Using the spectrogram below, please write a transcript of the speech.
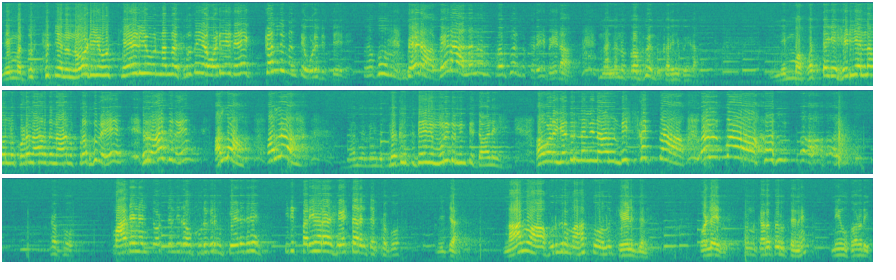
ನಿಮ್ಮ ದುಸ್ಥಿತಿಯನ್ನು ನೋಡಿಯೂ ಕೇಳಿಯೂ ನನ್ನ ಹೃದಯ ಒಡೆಯದೆ ಕಲ್ಲಿನಂತೆ ಉಳಿದಿದ್ದೇನೆ. ಪ್ರಭು! ಬೇಡ ಬೇಡ ನನ್ನನ್ನು ಪ್ರಭು ಎಂದು ಕರೆಯಬೇಡ. ನನ್ನನ್ನು ಪ್ರಭು ಎಂದು ಕರೆಯಬೇಡ. ನಿಮ್ಮ ಹೊಟ್ಟೆಗೆ ಹಿಡಿಯನ್ನವನ್ನು ಕೊಡಲಾರದ ನಾನು ಪ್ರಭುವೆ ರಾಜನೇ ಅಲ್ಲ ಅಲ್ಲ! ನನ್ನ ಮೇಲೆ ಪ್ರಕೃತಿ ದೇವಿ ಮುರಿದು ನಿಂತಿದ್ದಾಳೆ. ಅವಳ ಎದುರಿನಲ್ಲಿ ನಾನು ನಿಶಕ್ತ ಅಲ್ಪ ಅಲ್ಪ. ಪ್ರಭು, ಮಾದಣ್ಣನ ತೋಟದಲ್ಲಿರೋ ಹುಡುಗರು ಕೇಳಿದ್ರೆ ಇದಕ್ಕೆ ಪರಿಹಾರ ಹೇಳ್ತಾರಂತೆ ಪ್ರಭು. ನಿಜ, ನಾನು ಆ ಹುಡುಗರ ಮಹತ್ವವನ್ನು ಕೇಳಿದ್ದೇನೆ. ಒಳ್ಳೆಯದು ನಾನು ಕರೆತರುತ್ತೇನೆ, ನೀವು ಹೊರಡಿ.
